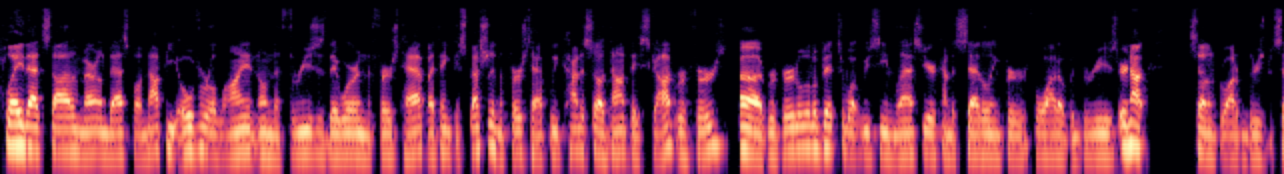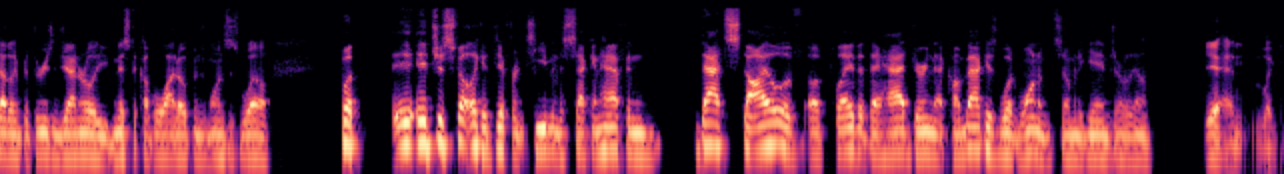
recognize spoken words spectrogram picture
play that style of Maryland basketball, not be over reliant on the threes as they were in the first half. I think, especially in the first half, we kind of saw Donta Scott reverse, uh, revert a little bit to what we've seen last year, kind of settling for, for wide open threes, or not settling for wide open threes, but settling for threes in general. He missed a couple wide opens ones as well. But it, it just felt like a different team in the second half. And that style of, of play that they had during that comeback is what won them so many games early on. Yeah, and like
